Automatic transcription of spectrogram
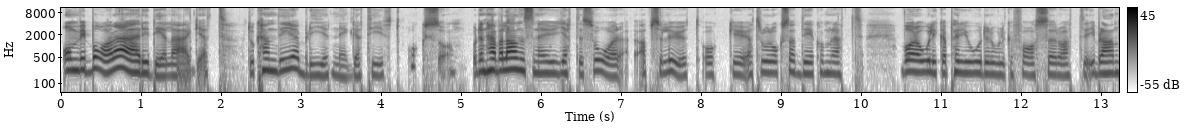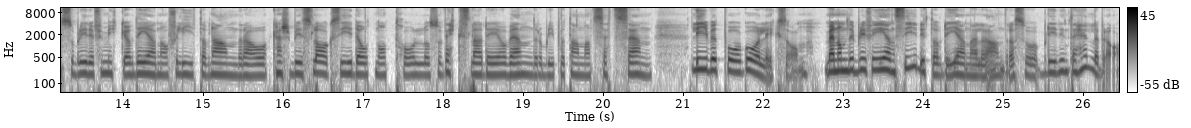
Om vi bara är i det läget, då kan det bli negativt också. Och den här balansen är ju jättesvår, absolut. Och eh, jag tror också att det kommer att vara olika perioder, olika faser och att ibland så blir det för mycket av det ena och för lite av det andra och kanske blir slagsida åt något håll och så växlar det och vänder och blir på ett annat sätt sen livet pågår liksom. Men om det blir för ensidigt av det ena eller andra så blir det inte heller bra.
